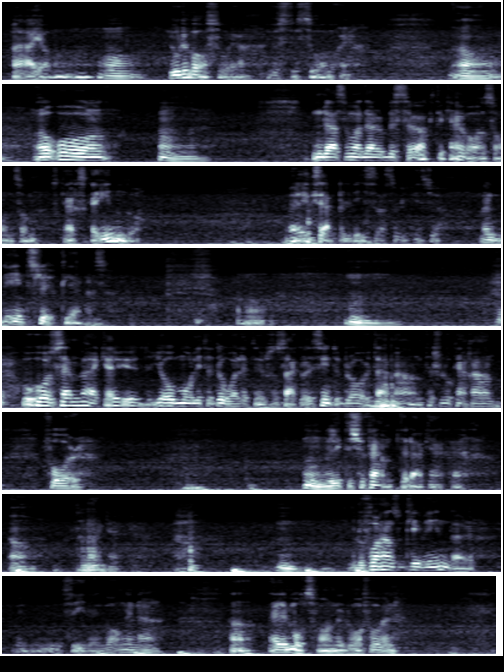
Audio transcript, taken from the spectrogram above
Ja, ja, ja. Jo, det var så ja. Just det, så var det. Ja. Och, och mm. Den där som var där och besökte kan ju vara en sån som kanske ska in då. Exempelvis alltså. Det finns ju. Men det är inte slutligen alltså. Mm. Och, och sen verkar ju Joe må lite dåligt nu som sagt. Och det ser inte bra ut där med Hunter. Så då kanske han får mm, lite 25 där kanske. Ja, sådär kanske. Mm. Och då får han som kliver in där vid sidingången där Ja, eller motsvarande då får väl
